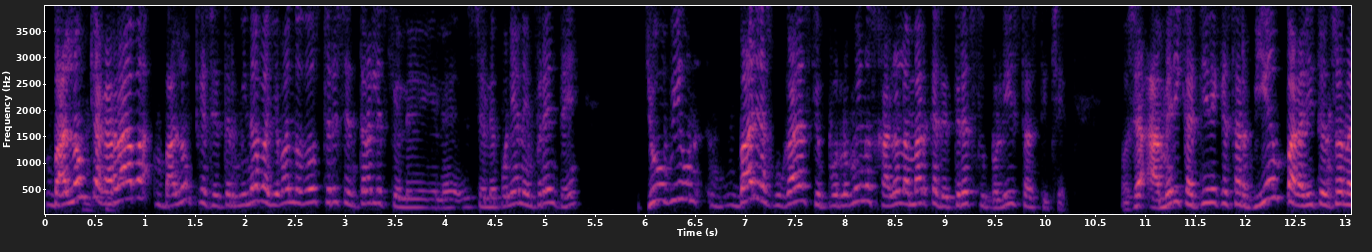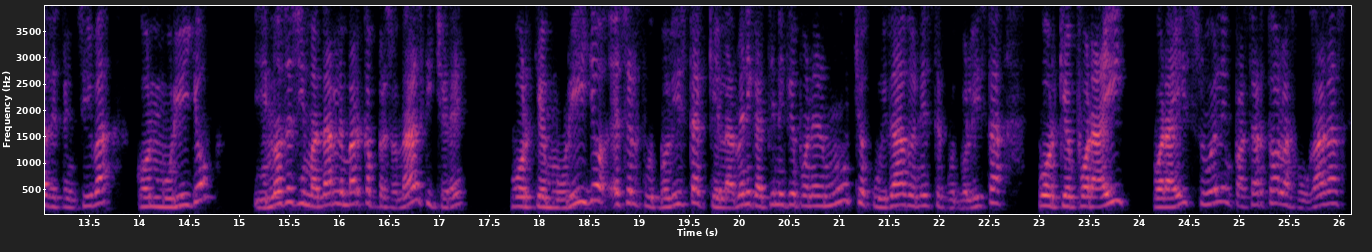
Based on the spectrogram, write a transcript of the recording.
Balón que agarraba, balón que se terminaba llevando dos, tres centrales que le, se le ponían enfrente. Yo vi varias jugadas que por lo menos jaló la marca de tres futbolistas, Tiche. O sea, América tiene que estar bien paradito en zona defensiva con Murillo y no sé si mandarle marca personal, ¿eh? porque Murillo es el futbolista que la América tiene que poner mucho cuidado en este futbolista, porque por ahí, por ahí suelen pasar todas las jugadas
